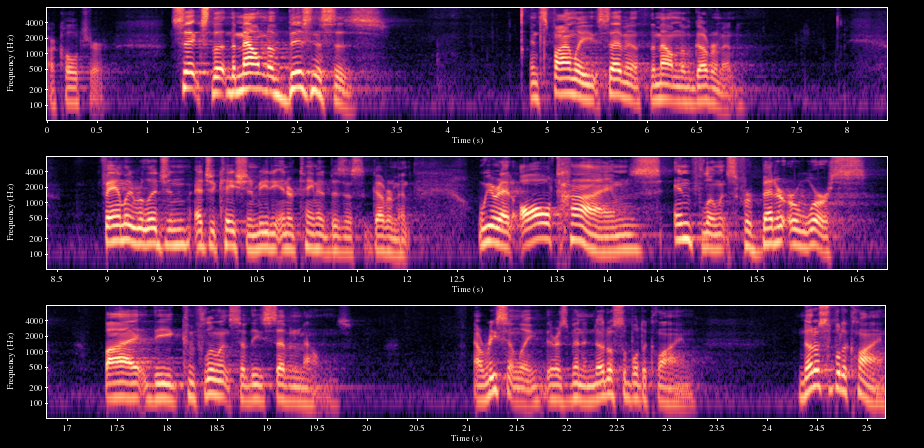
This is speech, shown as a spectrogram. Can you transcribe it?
our culture. Sixth, the, the mountain of businesses. And finally, seventh, the mountain of government. Family, religion, education, media, entertainment, business, government. We are at all times influenced, for better or worse, by the confluence of these seven mountains. Now, recently, there has been a noticeable decline, noticeable decline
